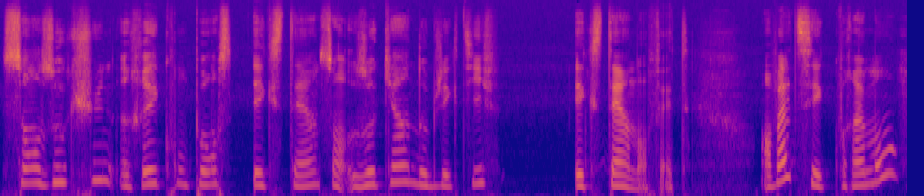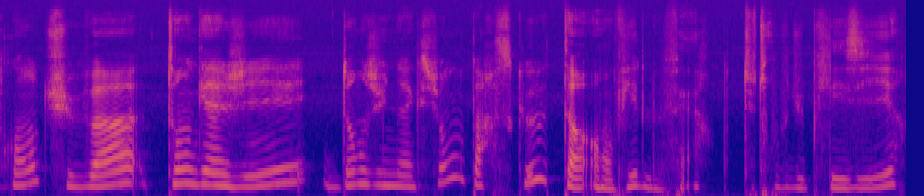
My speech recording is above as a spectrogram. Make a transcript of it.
sans aucune récompense externe, sans aucun objectif externe en fait. En fait, c'est vraiment quand tu vas t'engager dans une action parce que tu as envie de le faire tu trouves du plaisir,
